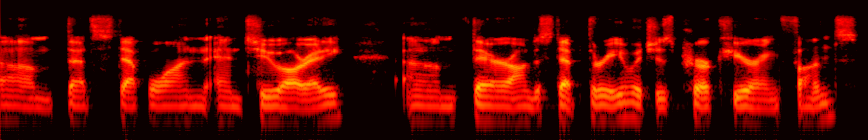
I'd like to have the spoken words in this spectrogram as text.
um, that's step one and two already. Um, they're on to step three, which is procuring funds.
